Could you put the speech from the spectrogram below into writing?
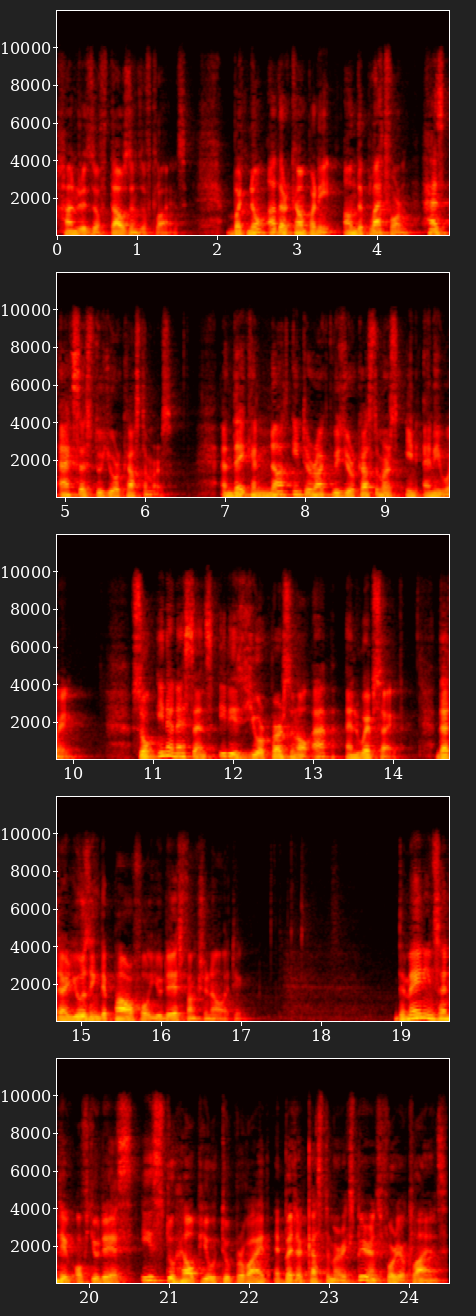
hundreds of thousands of clients. But no other company on the platform has access to your customers and they cannot interact with your customers in any way. So in an essence, it is your personal app and website that are using the powerful UDS functionality. The main incentive of UDS is to help you to provide a better customer experience for your clients.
